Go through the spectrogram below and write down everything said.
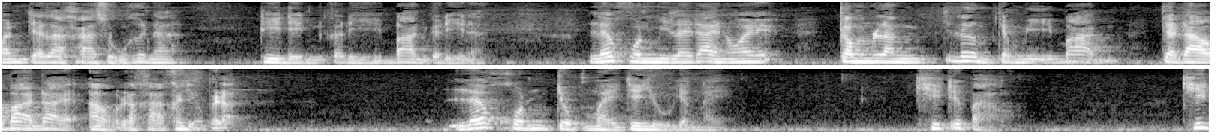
มันจะราคาสูงขึ้นนะ ที่ดินก็ดีบ้านก็ดีนะ แล้วคนมีรายได้น้อย กำลังเริ่มจะมีบ้าน จะดาวบ้านได้อ้าวราคาขยับไปละแล้วคนจบใหม่จะอยู่ยังไง คิดหรือเปล่า คิด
